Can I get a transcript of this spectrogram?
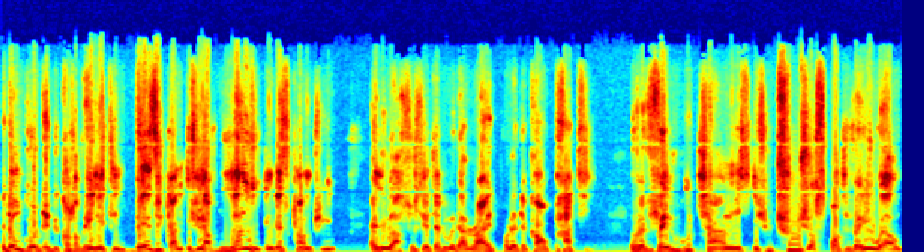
They don't go there because of anything. Basically, if you have money in this country and you are associated with the right political party, you have a very good chance, if you choose your spot very well,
